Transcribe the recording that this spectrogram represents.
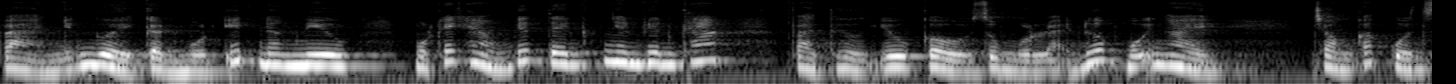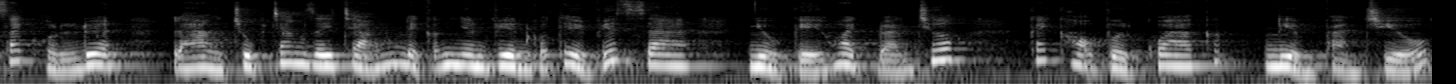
Và những người cần một ít nâng niu, một khách hàng biết tên các nhân viên khác và thường yêu cầu dùng một loại nước mỗi ngày. Trong các cuốn sách huấn luyện là hàng chục trang giấy trắng để các nhân viên có thể viết ra nhiều kế hoạch đoán trước, cách họ vượt qua các điểm phản chiếu.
